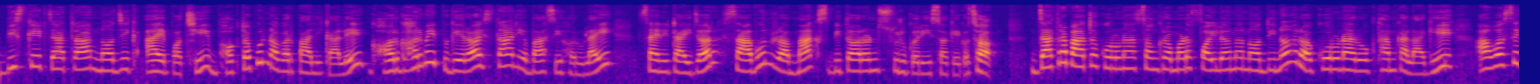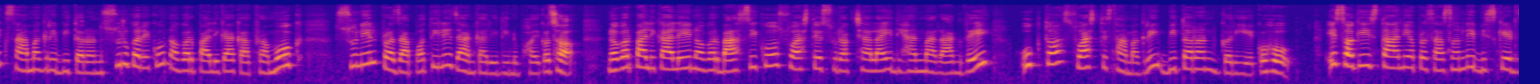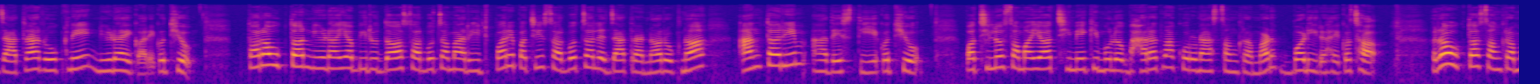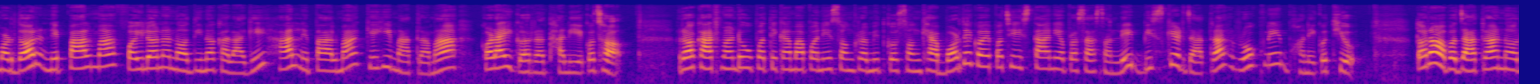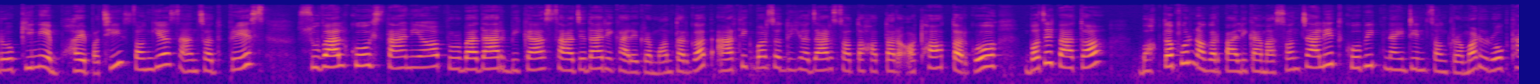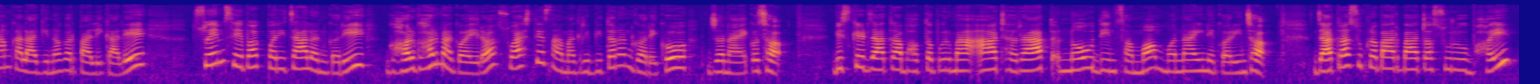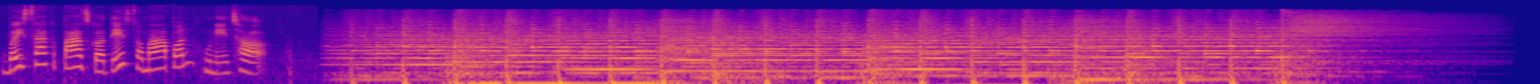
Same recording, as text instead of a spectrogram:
जात्रा नजिक आएपछि भक्तपुर नगरपालिकाले घर घरमै पुगेर स्थानीयवासीहरूलाई सेनिटाइजर साबुन र मास्क वितरण सुरु गरिसकेको छ। जात्राबाट कोरोना संक्रमण फैलन नदिन र कोरोना रोकथामका लागि आवश्यक सामग्री वितरण सुरु गरेको नगरपालिकाका प्रमुख सुनिल प्रजापतिले जानकारी दिनुभएको छ। नगरपालिकाले नगरवासीको स्वास्थ्य सुरक्षालाई ध्यानमा राख्दै उक्त स्वास्थ्य सामग्री वितरण गरिएको हो। यसअघि स्थानीय प्रशासनले बिस्केट जात्रा रोक्ने निर्णय गरेको थियो। तर उक्त निर्णय विरुद्ध सर्वोच्चमा रिट परेपछि सर्वोच्चले जात्रा नरोक्न आन्तरिम आदेश दिएको थियो। पछिल्लो समय छिमेकी मुलुक भारतमा कोरोना संक्रमण बढिरहेको छ र उक्त संक्रमण दर नेपालमा फैलन नदिनका लागि हाल नेपालमा केही मात्रामा कडाई गर्न थालिएको छ। र काठमाडौँ उपत्यकामा पनि संक्रमितको सङ्ख्या बढ्दै गएपछि स्थानीय प्रशासनले बिस्केट जात्रा रोक्ने भनेको थियो। तर अब जात्रा नरोकिने भएपछि सङ्घीय सांसद प्रेस सुवालको स्थानीय पूर्वाधार विकास साझेदारी कार्यक्रम अन्तर्गत आर्थिक वर्ष दुई हजार सतहत्तर अठहत्तरको बजेटबाट भक्तपुर नगरपालिकामा सञ्चालित कोभिड नाइन्टिन सङ्क्रमण रोकथामका लागि नगरपालिकाले स्वयंसेवक परिचालन गरी घर घरमा गएर स्वास्थ्य सामग्री वितरण गरेको जनाएको छ। बिस्केट जात्रा भक्तपुरमा आठ रात नौ दिनसम्म मनाइने गरिन्छ। जात्रा शुक्रबारबाट सुरु भई वैशाख पाँच गते समापन हुनेछ।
